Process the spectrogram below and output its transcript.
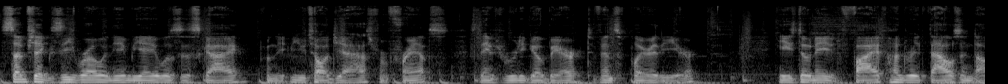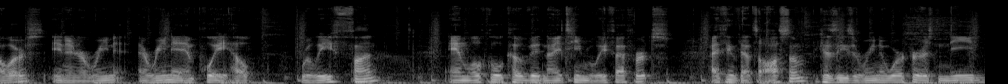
Subject zero in the NBA was this guy from the Utah Jazz from France. His name's Rudy Gobert, Defensive Player of the Year. He's donated $500,000 in an arena, arena employee help relief fund and local COVID 19 relief efforts. I think that's awesome because these arena workers need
